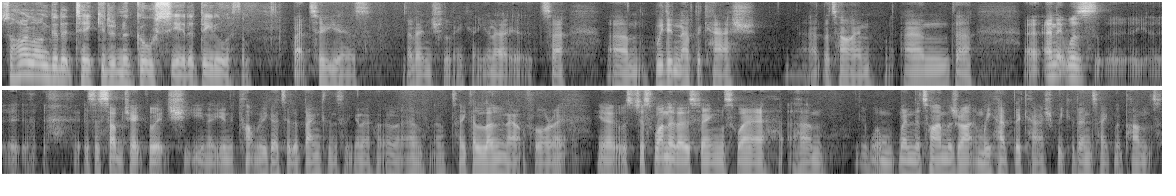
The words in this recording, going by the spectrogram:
So, how long did it take you to negotiate a deal with them? About two years, eventually. You know, uh, um, we didn't have the cash at the time, and uh, and it was uh, it's a subject which you know you can't really go to the bank and you know and, and, and take a loan out for it. You know, it was just one of those things where um, when, when the time was right and we had the cash, we could then take the punt.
